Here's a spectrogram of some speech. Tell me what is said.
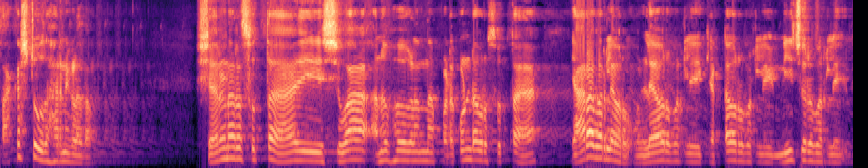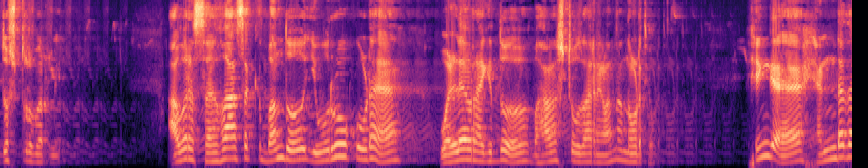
ಸಾಕಷ್ಟು ಉದಾಹರಣೆಗಳದಾವ. ಶರಣರ ಸುತ್ತ ಈ ಶಿವ ಅನುಭವಗಳನ್ನು ಪಡ್ಕೊಂಡವ್ರ ಸುತ್ತ ಯಾರ ಬರಲಿ ಅವರು? ಒಳ್ಳೆಯವರು ಬರಲಿ, ಕೆಟ್ಟವರು ಬರಲಿ, ನೀಚರು ಬರಲಿ, ದುಷ್ಟರು ಬರಲಿ. ಅವರ ಸಹವಾಸಕ್ಕೆ ಬಂದು ಇವರೂ ಕೂಡ ಒಳ್ಳೆಯವರಾಗಿದ್ದು ಬಹಳಷ್ಟು ಉದಾಹರಣೆಗಳನ್ನು ನೋಡ್ತೀವಿ. ಹಿಂಗ ಹೆಂಡದ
